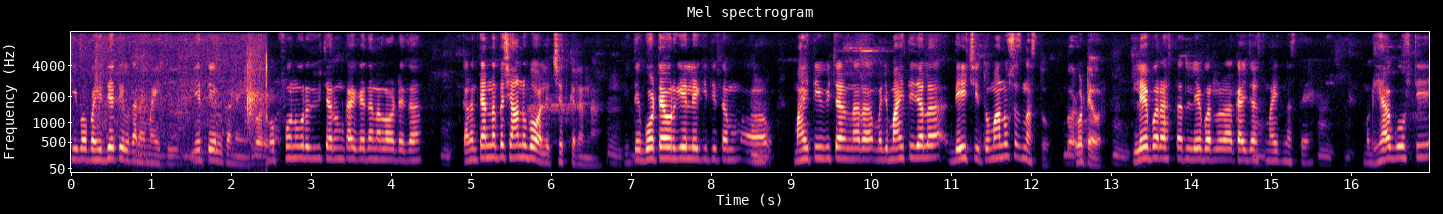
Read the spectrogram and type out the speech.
की बाबा हे देतील का नाही माहिती? येतील का नाही? मग फोनवरच विचारून काय काय त्यांना वाटायचा कारण त्यांना तसे अनुभव आलेत शेतकऱ्यांना. ते गोट्यावर गेले की तिथं माहिती विचारणारा म्हणजे माहिती ज्याला द्यायची तो माणूसच नसतो गोट्यावर. लेबर असतात लेबरला काही जास्त माहीत नसते. मग ह्या गोष्टी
